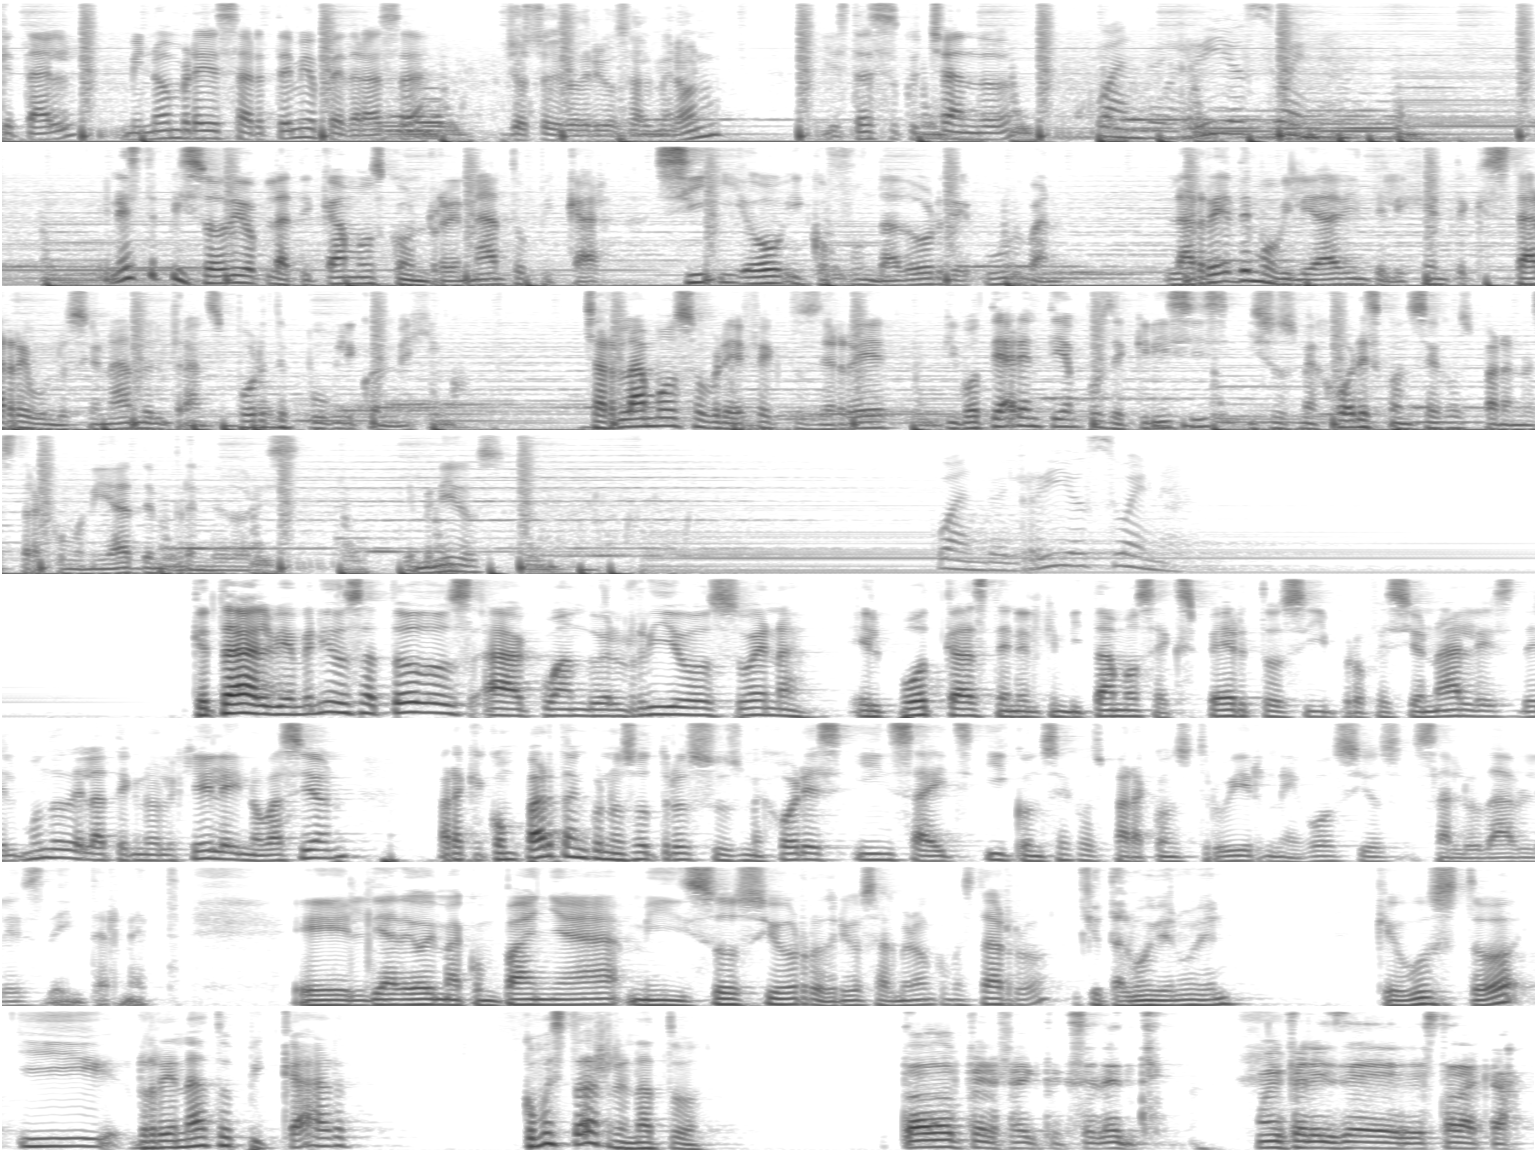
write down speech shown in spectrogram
¿Qué tal? Mi nombre es Artemio Pedraza. Yo soy Rodrigo Salmerón. Y estás escuchando Cuando el río suena. En este episodio platicamos con Renato Picard, CEO y cofundador de Urban, la red de movilidad inteligente que está revolucionando el transporte público en México. Charlamos sobre efectos de red, pivotear en tiempos de crisis y sus mejores consejos para nuestra comunidad de emprendedores. Bienvenidos. Cuando el río suena. ¿Qué tal? Bienvenidos a todos a Cuando el río suena, el podcast en el que invitamos a expertos y profesionales del mundo de la tecnología y la innovación para que compartan con nosotros sus mejores insights y consejos para construir negocios saludables de Internet. El día de hoy me acompaña mi socio Rodrigo Salmerón. ¿Cómo estás, Ro? ¿Qué tal? Muy bien, muy bien. Qué gusto. Y Renato Picard. ¿Cómo estás, Renato? Todo perfecto, excelente. Muy feliz de, estar acá.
